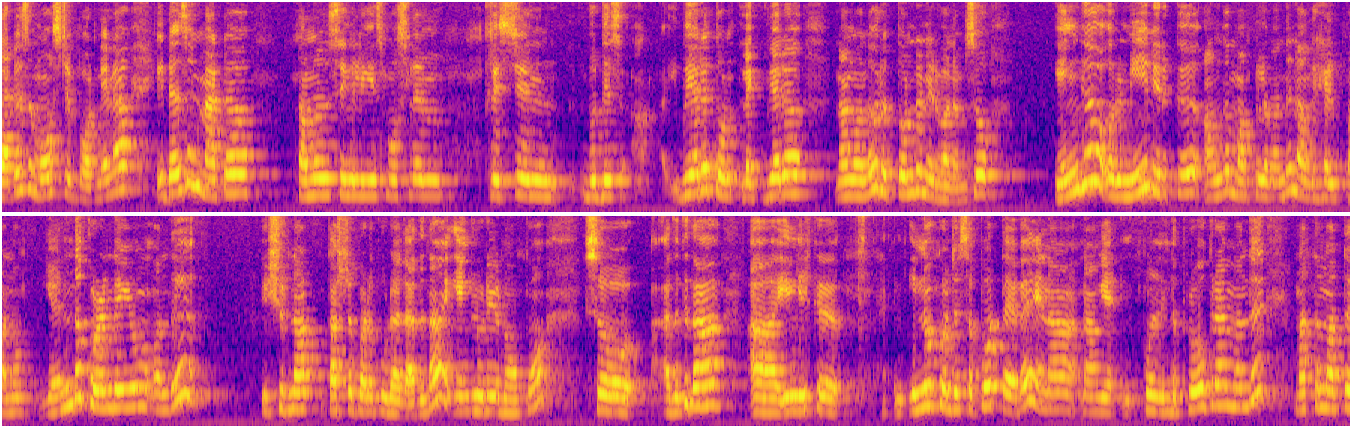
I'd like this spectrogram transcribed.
that is a most important ஏன்னா it doesn't matter Tamil Sinhalese Muslim Christian Buddhist வேற தொன் லைக் வேற நாங்கள் வந்து ஒரு தொண்டு நிறுவனம். ஸோ எங்கே ஒரு நீட் இருக்குது அங்கே மக்களை வந்து நாங்கள் ஹெல்ப் பண்ணோம். எந்த குழந்தையும் வந்து ஷுட் நாட் கஷ்டப்படக்கூடாது. அதுதான் எங்களுடைய நோக்கம். ஸோ அதுக்கு தான் எங்களுக்கு இன்னும் கொஞ்சம் சப்போர்ட் தேவை. ஏன்னா நாங்கள் இந்த ப்ரோக்ராம் வந்து மற்ற மற்ற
